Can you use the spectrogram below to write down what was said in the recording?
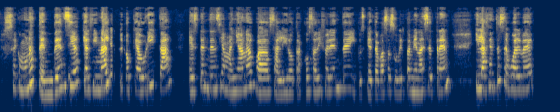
no sé, como una tendencia que al final lo que ahorita es tendencia, mañana va a salir otra cosa diferente y pues que te vas a subir también a ese tren y la gente se vuelve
